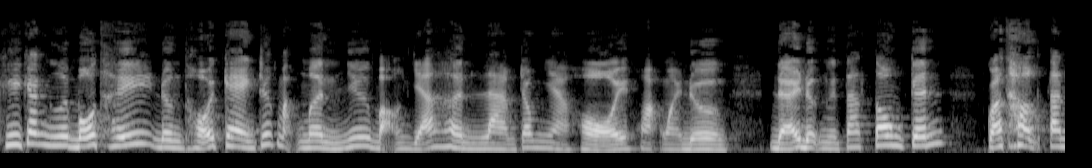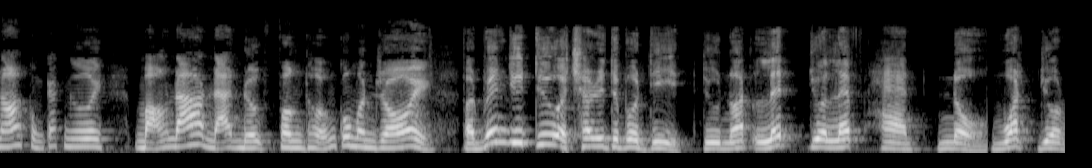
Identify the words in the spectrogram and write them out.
khi các ngươi bố thí đừng thổi kèn trước mặt mình như bọn giả hình làm trong nhà hội hoặc ngoài đường để được người ta tôn kính. Quả thật ta nói cùng các ngươi, bọn đó đã được phần thưởng của mình rồi. But when you do a charitable deed, do not let your left hand know what your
